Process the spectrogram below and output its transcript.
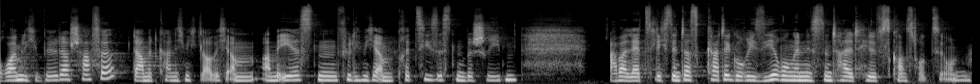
räumliche Bilder schaffe. Damit kann ich mich, glaube ich, am, am ehesten, fühle ich mich am präzisesten beschrieben. Aber letztlich sind das Kategorisierungen, es sind halt Hilfskonstruktionen.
